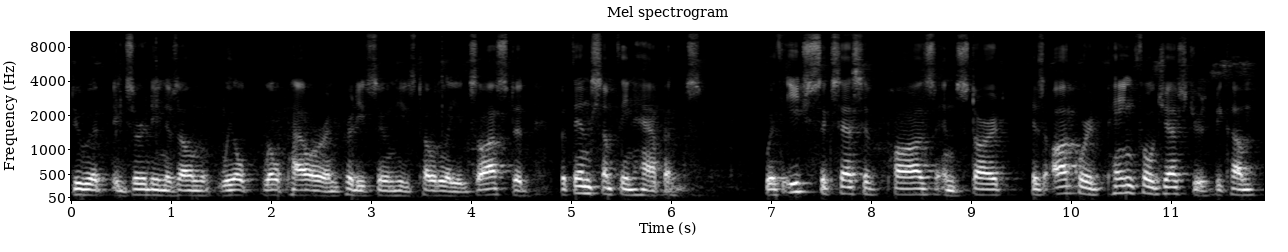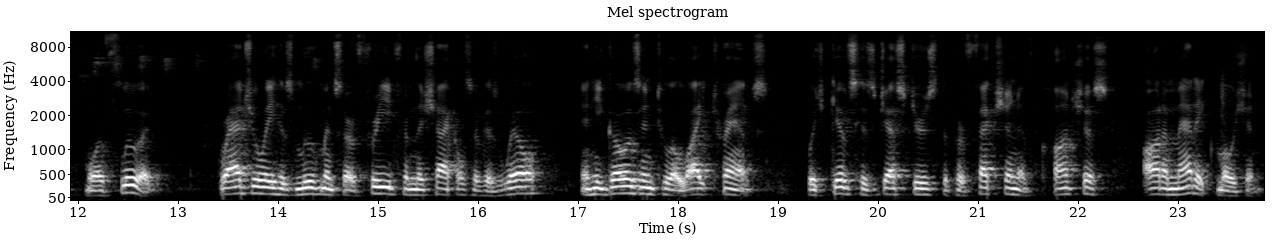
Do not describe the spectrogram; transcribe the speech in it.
do it exerting his own will, willpower, and pretty soon he's totally exhausted. But then something happens. With each successive pause and start, his awkward, painful gestures become more fluid. Gradually, his movements are freed from the shackles of his will, and he goes into a light trance, which gives his gestures the perfection of conscious, automatic motion,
